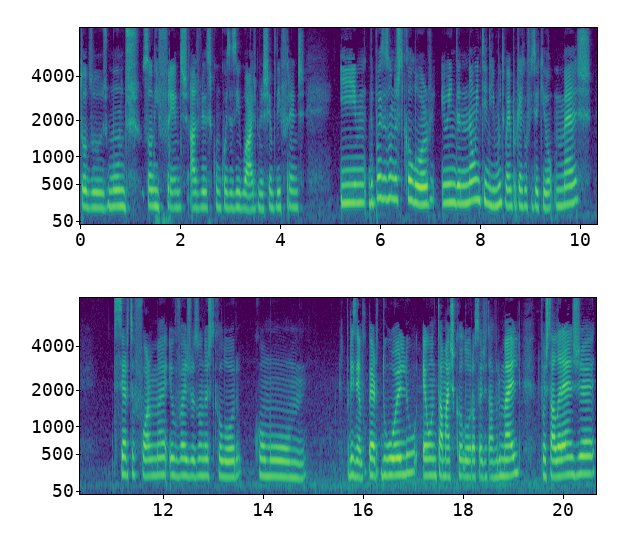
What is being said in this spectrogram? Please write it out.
todos os mundos são diferentes, às vezes com coisas iguais, mas sempre diferentes. E depois as ondas de calor, eu ainda não entendi muito bem porque é que eu fiz aquilo, mas de certa forma eu vejo as ondas de calor como Por exemplo, perto do olho é onde está mais calor, ou seja, está vermelho, depois está laranja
